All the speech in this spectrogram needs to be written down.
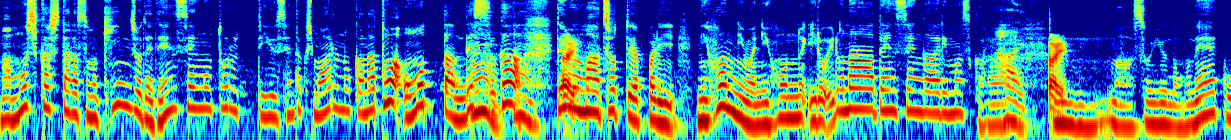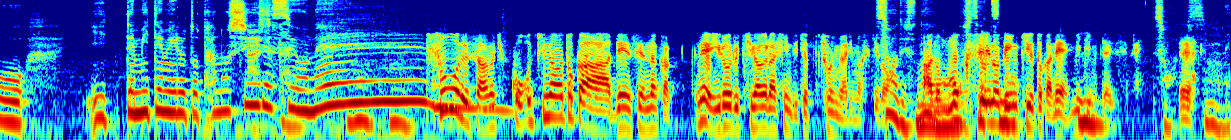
まあ、もしかしたらその近所で電線を取るっていう選択肢もあるのかなとは思ったんですが、でもまあちょっとやっぱり日本には日本のいろいろな電線がありますから、うん、まあそういうのもねこう行ってみてみると楽しいですよね。そうです。あの、結構沖縄とか電線なんかね、いろいろ違うらしいんで、ちょっと興味ありますけど。そうですねあの、うん木製の電球とかね、見てみたいですね。そうですよね。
